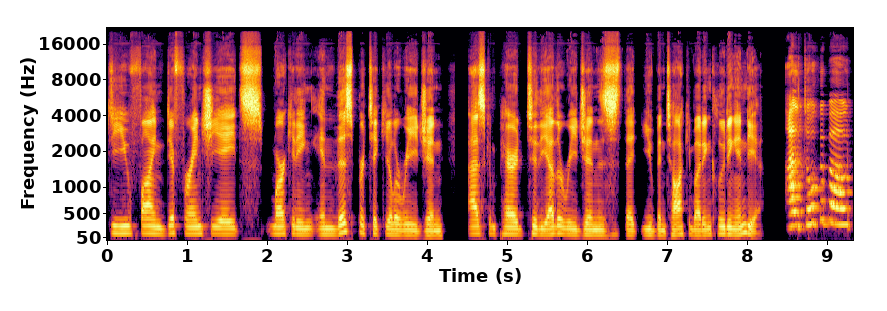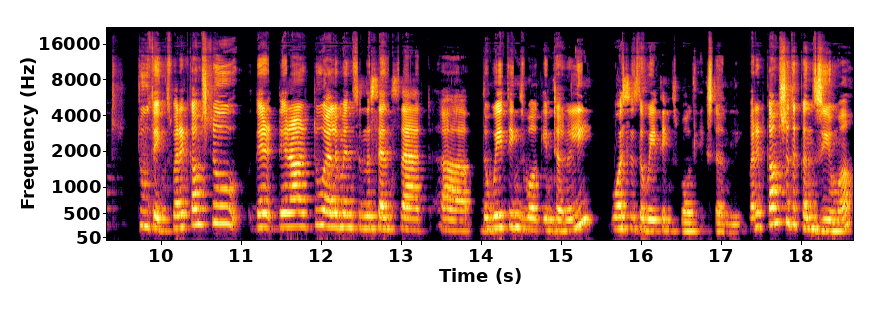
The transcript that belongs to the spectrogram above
do you find differentiates marketing in this particular region as compared to the other regions that you've been talking about, including India? I'll talk about two things. When it comes to there, there are two elements in the sense that uh, the way things work internally versus the way things work externally. When it comes to the consumer,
